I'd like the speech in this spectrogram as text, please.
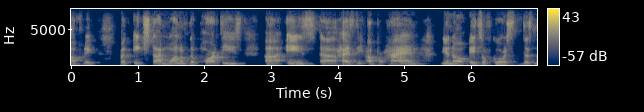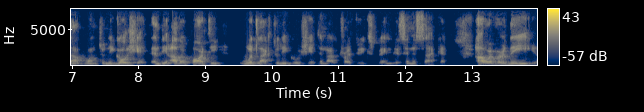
conflict, but each time one of the parties uh, is uh, has the upper hand, you know, it's of course does not want to negotiate, and the other party would like to negotiate, and I'll try to explain this in a second. However, the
